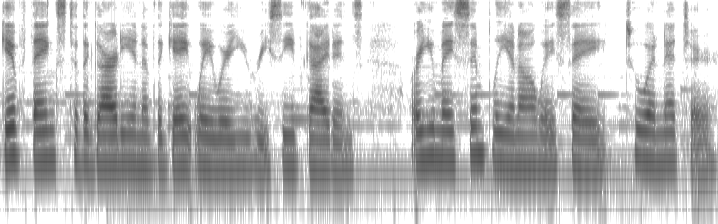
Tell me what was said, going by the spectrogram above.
Give thanks to the guardian of the gateway where you receive guidance, or you may simply and always say, Tua Neter,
